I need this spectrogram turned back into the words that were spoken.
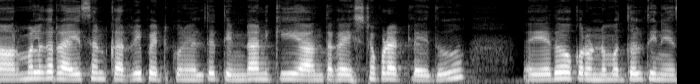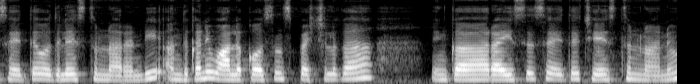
నార్మల్గా రైస్ అండ్ కర్రీ పెట్టుకుని వెళ్తే తినడానికి అంతగా ఇష్టపడట్లేదు. ఏదో ఒక రెండు ముద్దలు తినేసి అయితే వదిలేస్తున్నారండి. అందుకని వాళ్ళ కోసం స్పెషల్గా ఇంకా రైసెస్ అయితే చేస్తున్నాను.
